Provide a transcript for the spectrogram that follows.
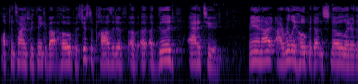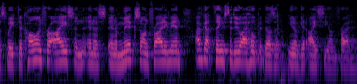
Oftentimes we think about hope as just a positive, a, a good attitude. Man, I, I really hope it doesn't snow later this week. They're calling for ice and, and, a, and a mix on Friday, man. I've got things to do. I hope it doesn't, you know, get icy on Friday.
